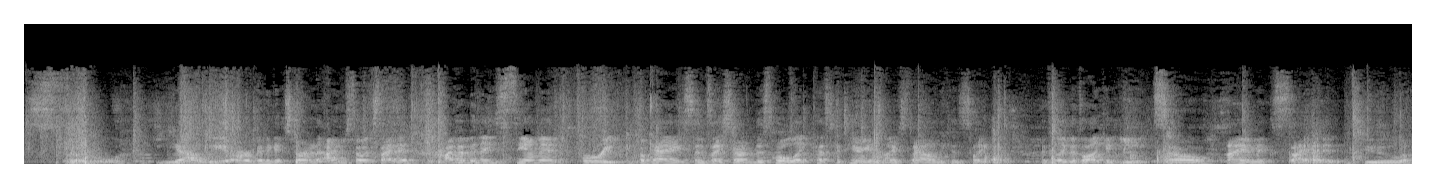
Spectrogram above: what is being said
So, yeah, we are gonna get started. I'm so excited. I have been a salmon freak, okay, since I started this whole like pescatarian lifestyle because like I feel like that's all I can eat. So I am excited to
